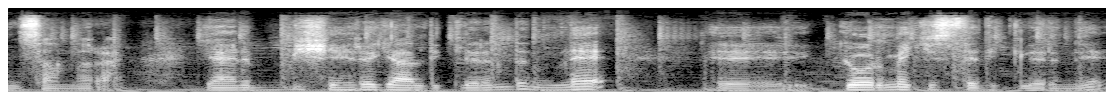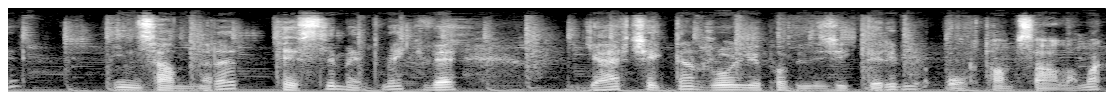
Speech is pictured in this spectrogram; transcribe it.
insanlara. Yani bir şehre geldiklerinde ne e, görmek istediklerini insanlara teslim etmek ve gerçekten rol yapabilecekleri bir ortam sağlamak.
